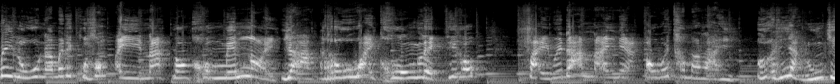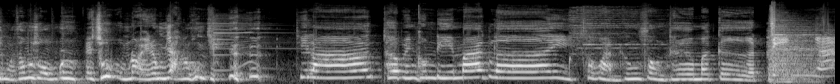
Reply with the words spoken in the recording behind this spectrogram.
ไม่รู้นะ ไม่ได้กูส้นตีนนะ ลองคอมเมนต์หน่อย อยากรู้ว่าไอ้โครงเหล็กที่เขาใส่ไว้ด้านในเนี่ย เอาไว้ทำอะไร เออ อันนี้อยากรู้จริงว่ะท่านผู้ชม เออไอช่วยผมหน่อยนะผมอยากรู้จริง ที่รัก เธอเป็นคนดีมากเลย สวรรค์คงส่งเธอมาเกิด จริงอะ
